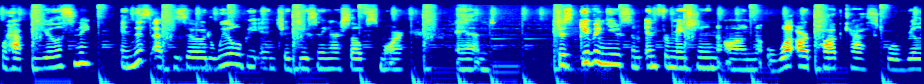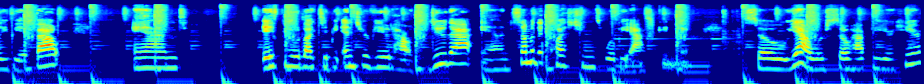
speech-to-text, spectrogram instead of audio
we're happy you're listening. In this episode, we will be introducing ourselves more and just giving you some information on what our podcast will really be about, and if you would like to be interviewed, how to do that, and some of the questions we'll be asking you. So, yeah, we're so happy you're here,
